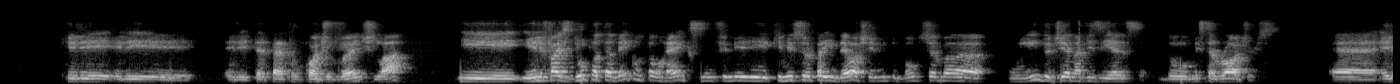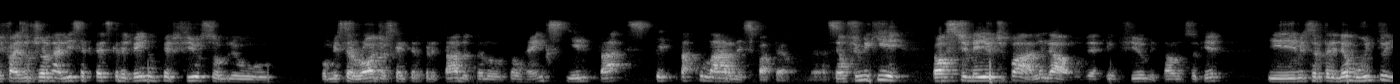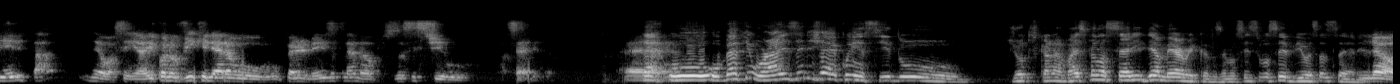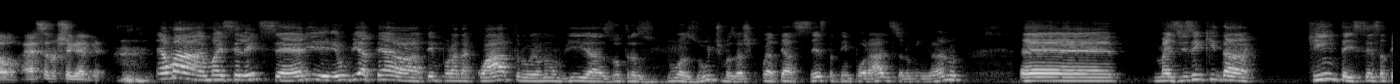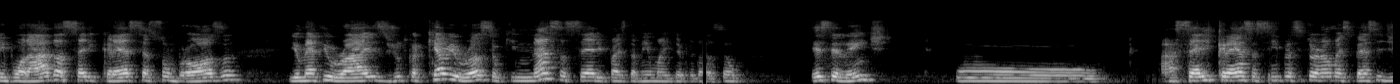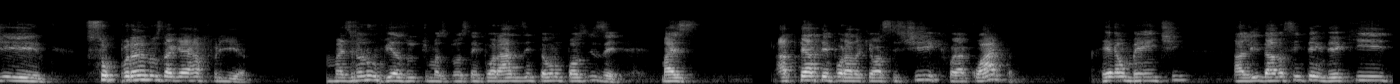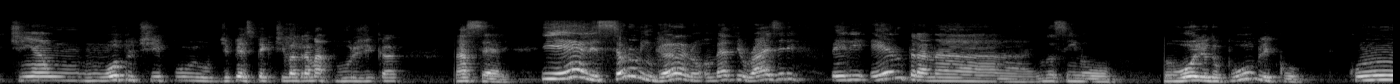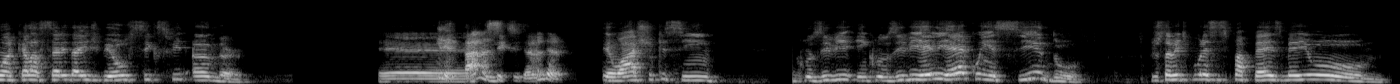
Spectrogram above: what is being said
que ele, ele, ele interpreta um coadjuvante lá. E, e, ele faz dupla também com Tom Hanks num filme que me surpreendeu, achei muito bom, que chama Um Lindo Dia na Vizinhança, do Mr. Rogers. É, ele faz um jornalista que está escrevendo um perfil sobre o, o Mr. Rogers, que é interpretado pelo Tom Hanks, e ele tá espetacular nesse papel. Né? Assim, é um filme que eu assisti meio tipo, ah, legal, vou ver aqui um filme e tal, não sei o quê, e me surpreendeu muito, e ele tá, meu, assim, aí quando eu vi que ele era o, o Perry Mason, eu falei, ah, não, preciso assistir o, a série. Né? É... É, o, o Matthew Rice, ele já é conhecido de outros carnavais pela série The Americans. Eu não sei se você viu essa série. Não, essa eu não cheguei a ver. É uma, é uma excelente série. Eu vi até a temporada 4, eu não vi as outras duas últimas, acho que foi até a sexta temporada, se eu não me engano. É, mas dizem que da quinta e sexta temporada a série cresce assombrosa. E o Matthew Rice, junto com a Kerry Russell, que nessa série faz também uma interpretação excelente, o a série cresce assim para se tornar uma espécie de Sopranos da Guerra Fria. Mas eu não vi as últimas duas temporadas, então não posso dizer. Mas até a temporada que eu assisti, que foi a quarta, realmente ali dava-se entender que tinha um, um, outro tipo de perspectiva dramatúrgica na série. E ele, se eu não me engano, o Matthew Rice, ele, ele entra na, assim, no, no olho do público com aquela série da HBO Six Feet Under. É... Ele tá na Six Feet Under? Eu acho que sim. Inclusive, inclusive, ele é conhecido justamente por esses papéis meio. Vamos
